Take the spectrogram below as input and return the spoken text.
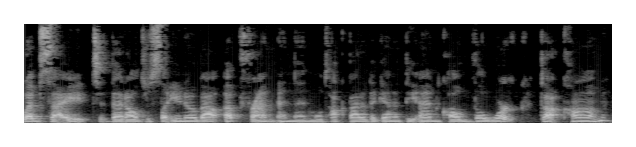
website that I'll just let you know about up front and then we'll talk about it again at the end called thework.com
